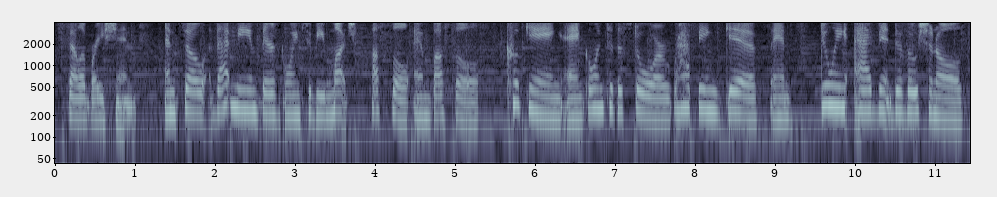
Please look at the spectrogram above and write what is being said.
celebration. And so that means there's going to be much hustle and bustle, cooking and going to the store, wrapping gifts and doing Advent devotionals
